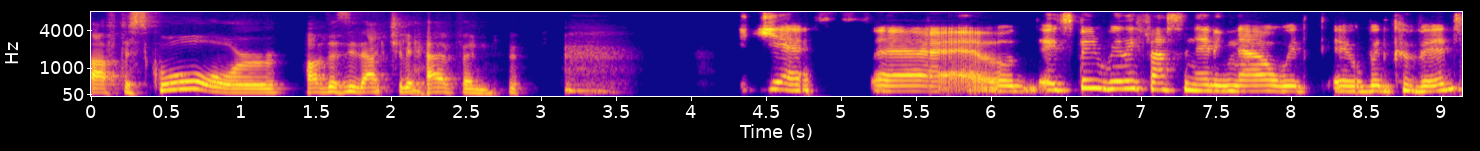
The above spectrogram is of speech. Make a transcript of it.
after school, or how does it actually happen? Yes, uh, it's been really fascinating now with uh, with COVID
